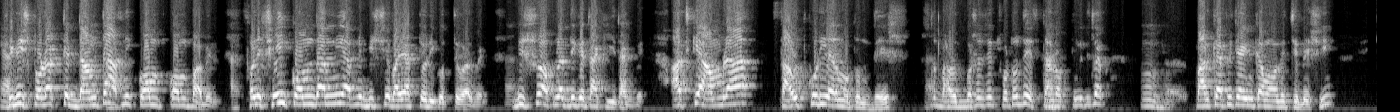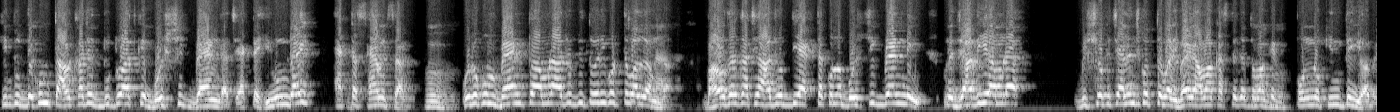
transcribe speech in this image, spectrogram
হ্যাঁ। ফিনিশ প্রোডাক্টের দামটা আপনি কম কম পাবেন। আচ্ছা। ফলে সেই কম দাম নিয়ে আপনি বিশ্বে বাজার তৈরি করতে পারবেন। হ্যাঁ। বিশ্ব আপনার দিকে তাকিয়ে থাকবে। আজকে আমরা সাউথ কোরিয়ার মতন দেশ হ্যাঁ। ভারতবর্ষ ছোট দেশ তার হ্যাঁ। অর্থনীতিটা পার ক্যাপিটা ইনকাম আমাদের চেয়ে বেশি। কিন্তু দেখুন তার কাছে দুটো আজকে বৈশ্বিক ব্র্যান্ড আছে। একটা হিউন্ডাই একটা স্যামসাং ওরকম ব্র্যান্ড তো আমরা আজ অব্দি তৈরি করতে পারলাম না। ভারতের কাছে আজ অব্দি একটা কোনো বৈশ্বিক ব্র্যান্ড নেই। মানে যা দিয়ে আমরা বিশ্বকে চ্যালেঞ্জ করতে পারি ভাই আমার কাছ থেকে তোমাকে। পণ্য কিনতেই হবে।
